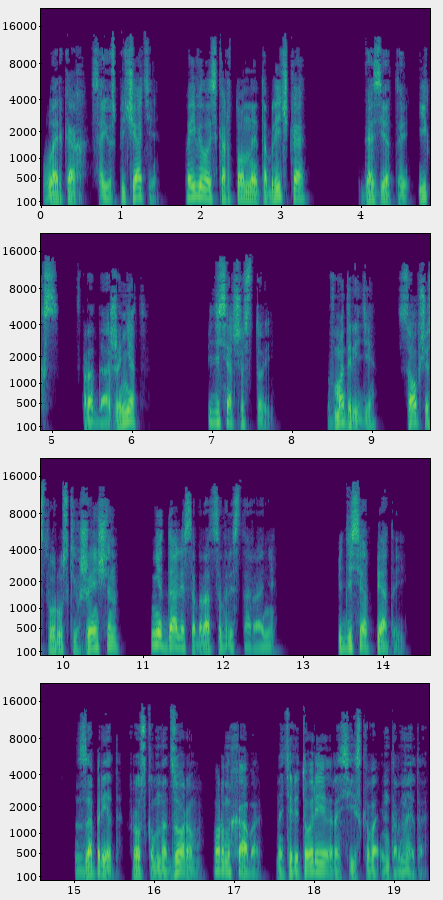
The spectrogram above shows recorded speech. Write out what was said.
В ларьках «Союз печати» появилась картонная табличка «Газеты X в продаже нет». 56. -й. В Мадриде сообществу русских женщин не дали собраться в ресторане. 55. -й. Запрет Роскомнадзором Порнхаба на территории российского интернета.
